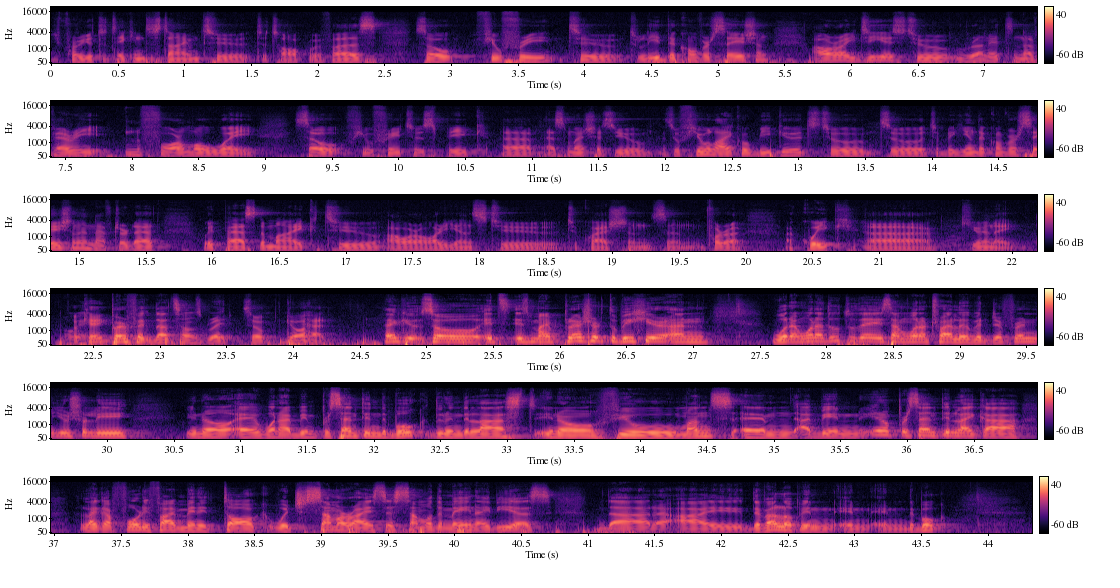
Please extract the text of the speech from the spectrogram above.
for you to taking this time to to talk with us. So feel free to to lead the conversation. Our idea is to run it in a very informal way. So feel free to speak uh, as much as you as you feel like will be good to to to begin the conversation and after that we pass the mic to our audience to to questions and for a, a quick uh, Q&A. Okay. okay. Perfect. That sounds great. So go ahead. Thank you. So it's, it's my pleasure to be here. And what I'm going to do today is I'm going to try a little bit different. Usually, you know, uh, when I've been presenting the book during the last, you know, few months, um, I've been, you know, presenting like a like a 45 minute talk which summarizes some of the main ideas that I develop in, in, in the book.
